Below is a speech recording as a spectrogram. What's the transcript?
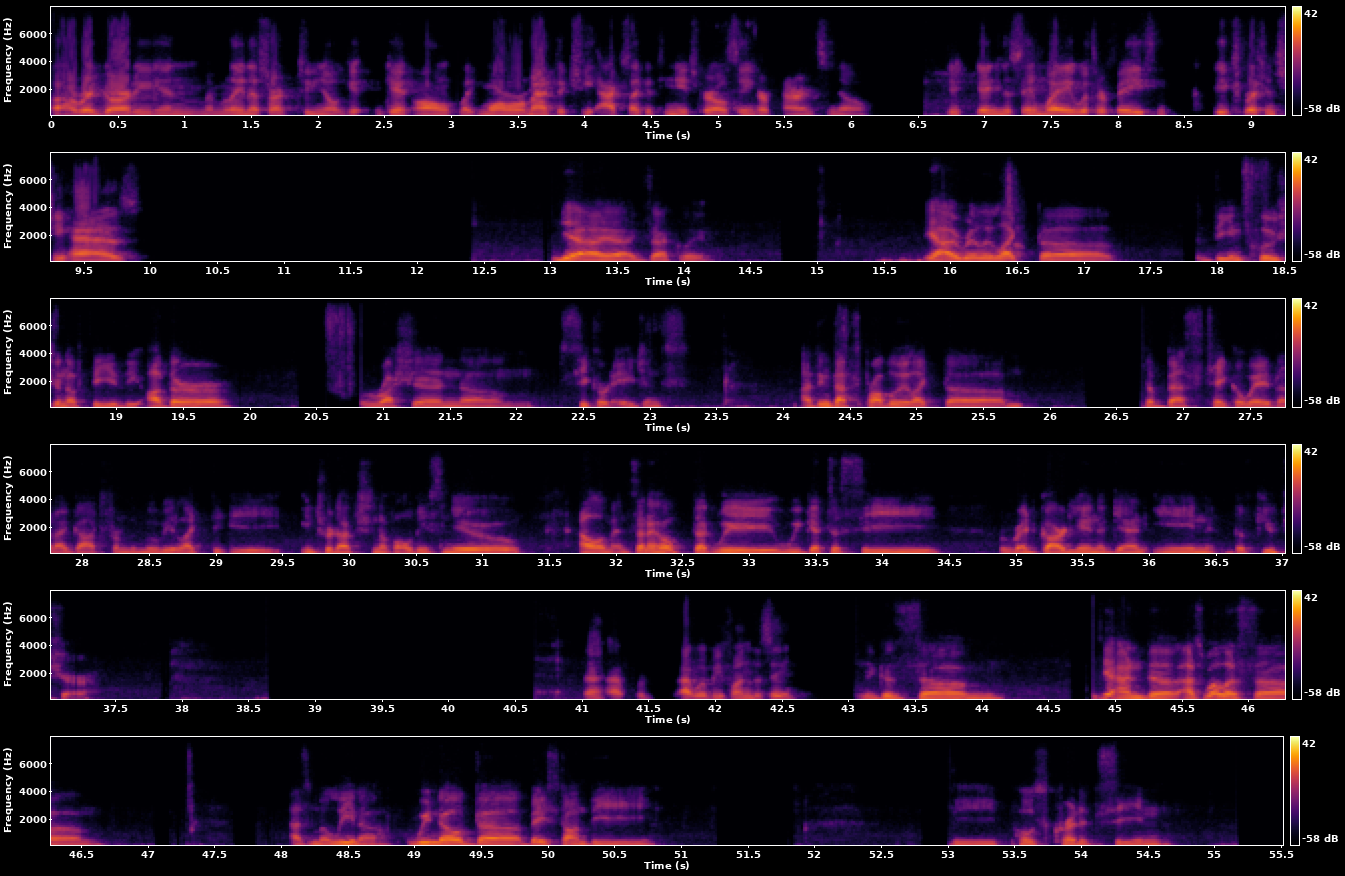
uh, Red Guardian and Melina start to you know get get all like more romantic, she acts like a teenage girl seeing her parents you know getting the same way with her face and the expression she has. Yeah, yeah, exactly. Yeah, I really like the the inclusion of the the other Russian um, secret agents. I think that's probably like the the best takeaway that I got from the movie, like the introduction of all these new elements. And I hope that we we get to see Red Guardian again in the future. Yeah, that would that would be fun to see. because um, yeah, and uh, as well as um, as Melina, we know the based on the the post credit scene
